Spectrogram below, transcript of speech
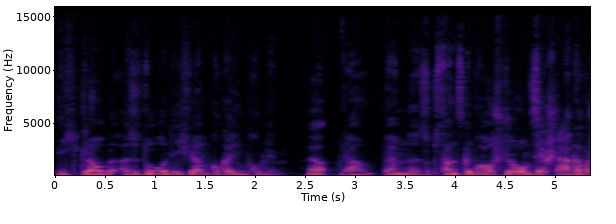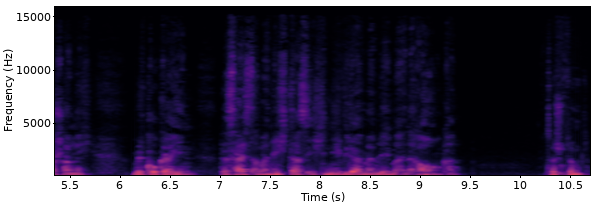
ich glaube, also du und ich, wir haben ein Kokainproblem. Ja. Ja, wir haben eine Substanzgebrauchsstörung, sehr starke wahrscheinlich, mit Kokain. Das heißt aber nicht, dass ich nie wieder in meinem Leben eine rauchen kann. Das stimmt.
